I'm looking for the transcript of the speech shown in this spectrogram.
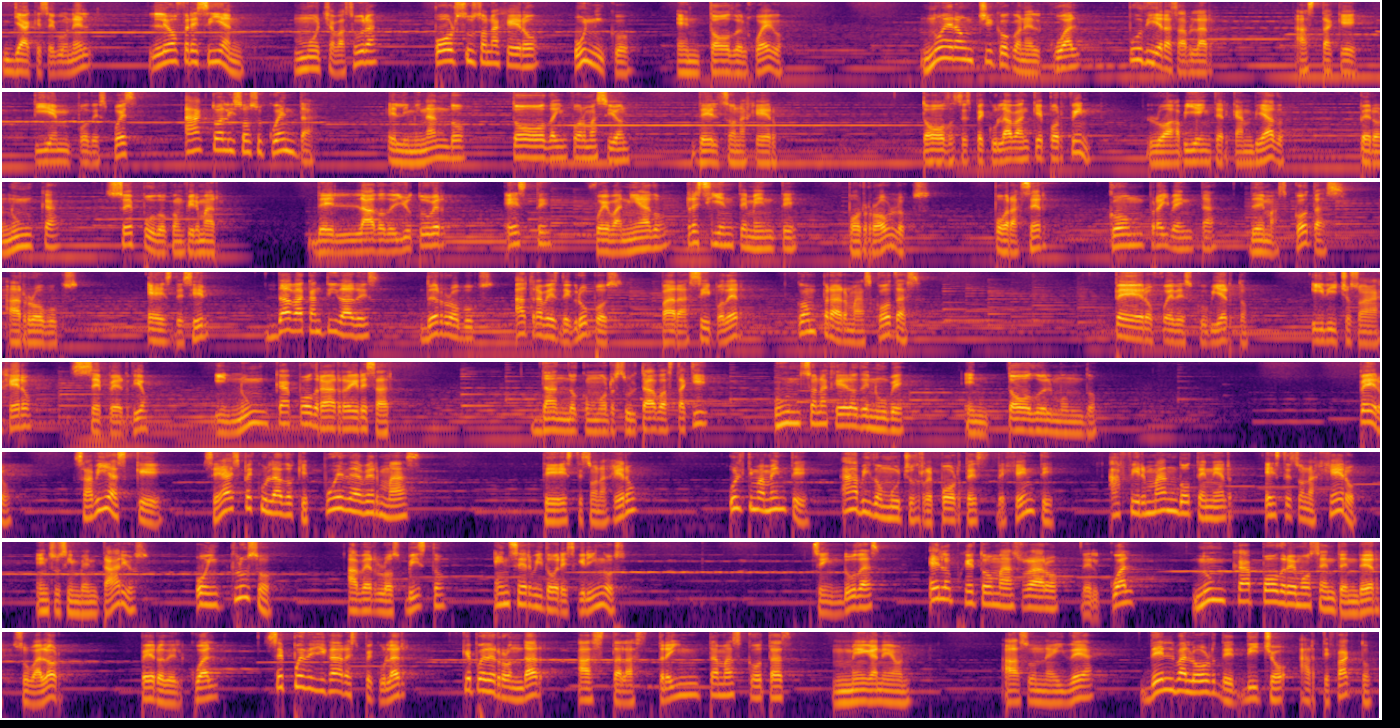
ya que según él le ofrecían mucha basura por su sonajero único en todo el juego. No era un chico con el cual pudieras hablar, hasta que, tiempo después, actualizó su cuenta, eliminando toda información del sonajero. Todos especulaban que por fin lo había intercambiado, pero nunca se pudo confirmar. Del lado de youtuber, este fue baneado recientemente por Roblox por hacer compra y venta de mascotas a Robux. Es decir, daba cantidades de Robux a través de grupos para así poder comprar mascotas. Pero fue descubierto y dicho sonajero se perdió y nunca podrá regresar, dando como resultado hasta aquí un sonajero de nube en todo el mundo. Pero, ¿sabías que se ha especulado que puede haber más de este sonajero? Últimamente ha habido muchos reportes de gente afirmando tener este sonajero en sus inventarios o incluso haberlos visto en servidores gringos. Sin dudas, el objeto más raro del cual nunca podremos entender su valor, pero del cual se puede llegar a especular que puede rondar hasta las 30 mascotas Mega Neon. Haz una idea del valor de dicho artefacto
